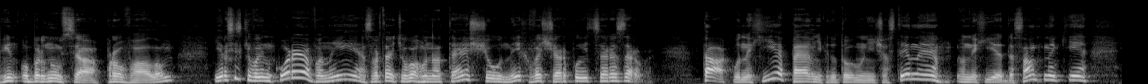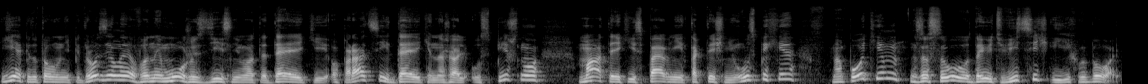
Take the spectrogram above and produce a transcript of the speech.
він обернувся провалом. І російські воєнкори вони звертають увагу на те, що у них вичерпуються резерви. Так, у них є певні підготовлені частини, у них є десантники, є підготовлені підрозділи. Вони можуть здійснювати деякі операції, деякі, на жаль, успішно, мати якісь певні тактичні успіхи, а потім ЗСУ дають відсіч і їх вибивають.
